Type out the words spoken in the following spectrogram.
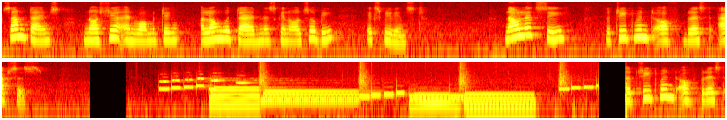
Sometimes nausea and vomiting along with tiredness can also be experienced. Now, let us see the treatment of breast abscess. The treatment of breast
